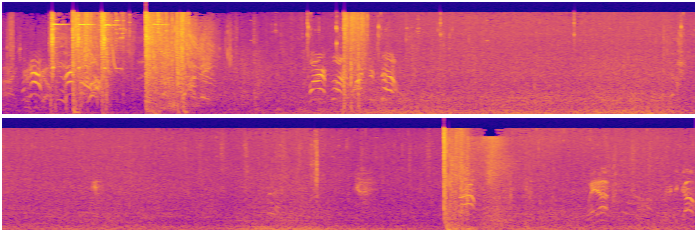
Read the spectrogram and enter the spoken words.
All right, good to go. Got me! Firefly, watch! Wait up. Good to go.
